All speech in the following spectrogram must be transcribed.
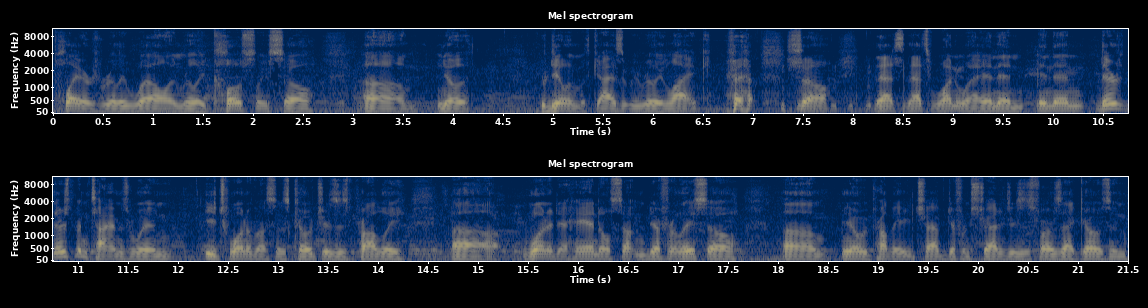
players really well and really closely. So, um, you know, we're dealing with guys that we really like. so that's that's one way. And then and then there there's been times when each one of us as coaches has probably uh, wanted to handle something differently. So, um, you know, we probably each have different strategies as far as that goes. And,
